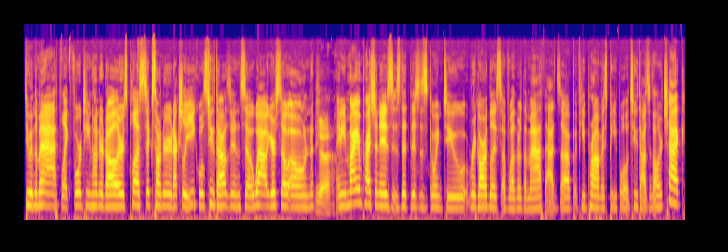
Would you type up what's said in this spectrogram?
doing the math, like fourteen hundred dollars plus six hundred actually equals two thousand. So wow, you're so owned. Yeah. I mean, my impression is is that this is going to, regardless of whether the math adds up, if you promise people a two thousand dollar check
